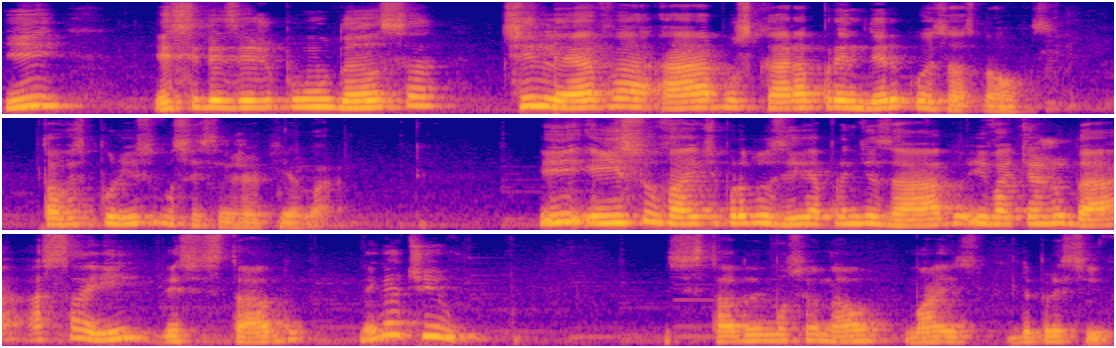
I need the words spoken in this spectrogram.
E esse desejo por mudança te leva a buscar aprender coisas novas. Talvez por isso você esteja aqui agora. E isso vai te produzir aprendizado e vai te ajudar a sair desse estado negativo. Esse estado emocional mais depressivo.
